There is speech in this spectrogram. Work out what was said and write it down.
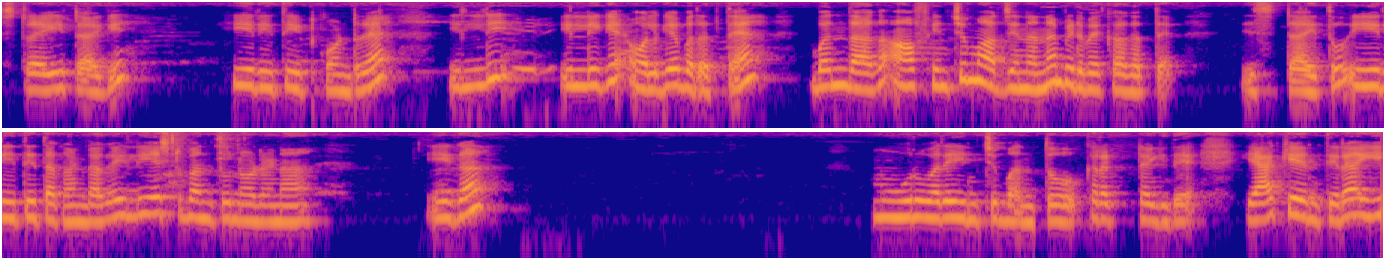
ಸ್ಟ್ರೈಟಾಗಿ ಈ ರೀತಿ ಇಟ್ಕೊಂಡ್ರೆ ಇಲ್ಲಿ, ಇಲ್ಲಿಗೆ ಹೊಲಿಗೆ ಬರುತ್ತೆ. ಬಂದಾಗ ಹಾಫ್ ಇಂಚು ಮಾರ್ಜಿನನ್ನು ಬಿಡಬೇಕಾಗತ್ತೆ. ಇಷ್ಟಾಯಿತು ಈ ರೀತಿ ತಗೊಂಡಾಗ. ಇಲ್ಲಿ ಎಷ್ಟು ಬಂತು ನೋಡೋಣ. ಈಗ ಮೂರುವರೆ ಇಂಚು ಬಂತು ಕರೆಕ್ಟಾಗಿದೆ ಯಾಕೆ ಅಂತೀರಾ, ಈ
